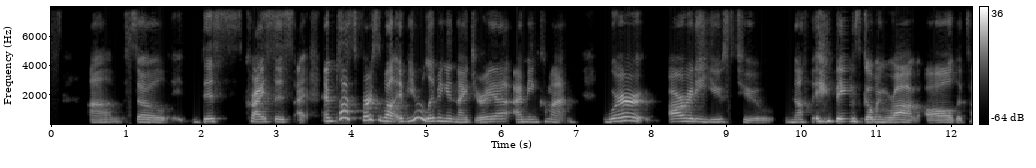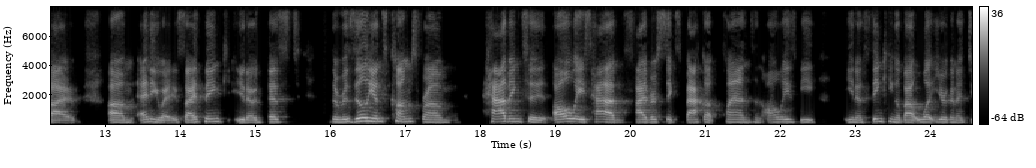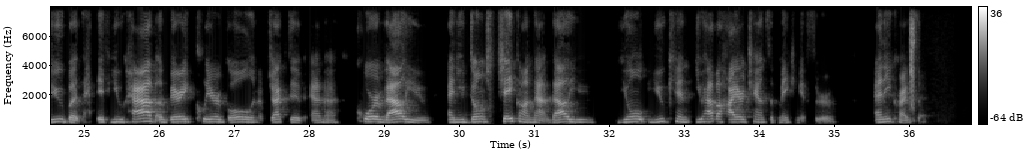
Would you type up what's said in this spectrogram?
Um, so this crisis I, and plus first of all if you're living in nigeria i mean come on. We're already used to nothing things going wrong all the time. Um, anyway so i think you know just the resilience comes from having to always have five or six backup plans and always be you know thinking about what you're going to do but if you have a very clear goal and objective and a core value and you don't shake on that value you'll you can you have a higher chance of making it through any crisis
